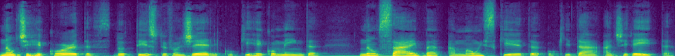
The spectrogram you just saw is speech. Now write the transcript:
Não te recordas do texto evangélico que recomenda não saiba a mão esquerda o que dá à direita?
